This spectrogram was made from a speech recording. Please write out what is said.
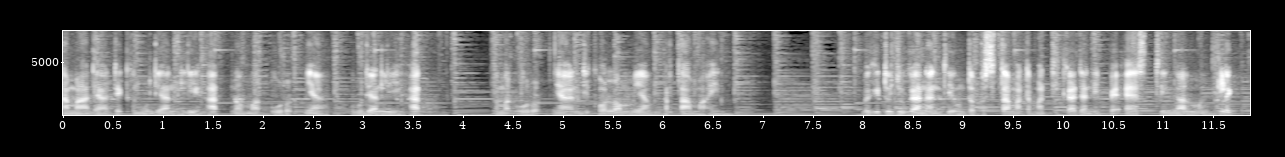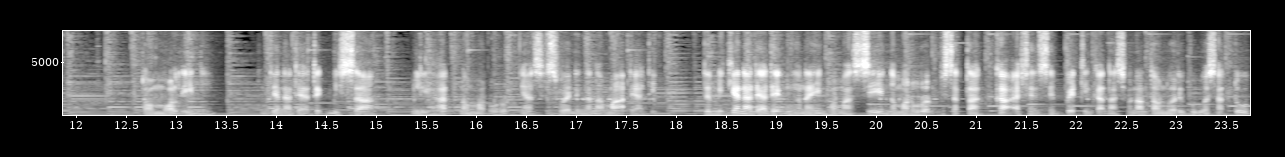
nama adik-adik, kemudian lihat nomor urutnya. Kemudian lihat nomor urutnya di kolom yang pertama ini. Begitu juga nanti untuk peserta matematika dan IPS, tinggal mengklik tombol ini. Kemudian adik-adik bisa melihat nomor urutnya sesuai dengan nama adik-adik. Demikian adik-adik mengenai informasi nomor urut peserta KSNSMP tingkat nasional tahun 2021.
